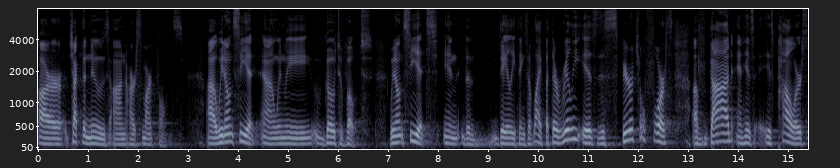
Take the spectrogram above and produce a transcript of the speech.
our, check the news on our smartphones. Uh, we don't see it uh, when we go to vote. We don't see it in the daily things of life. But there really is this spiritual force of God and his, his powers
